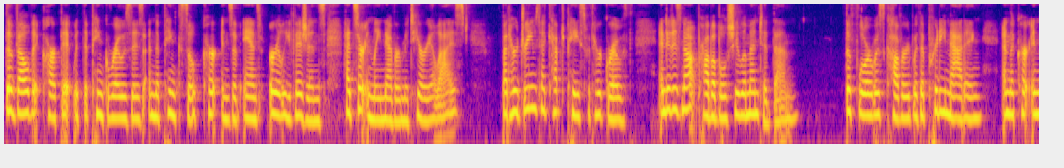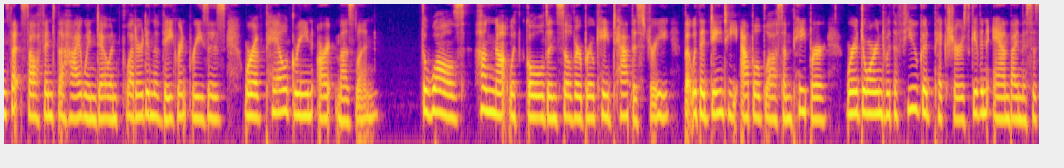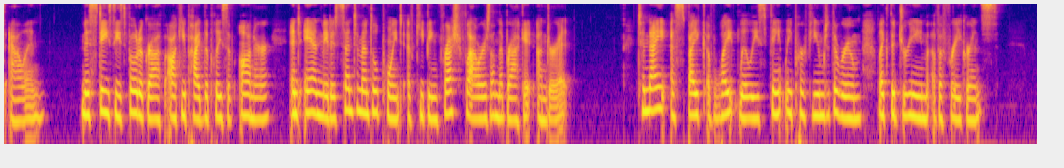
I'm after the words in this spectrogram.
The velvet carpet with the pink roses and the pink silk curtains of Anne's early visions had certainly never materialized, but her dreams had kept pace with her growth, and it is not probable she lamented them. The floor was covered with a pretty matting, and the curtains that softened the high window and fluttered in the vagrant breezes were of pale green art muslin. The walls, hung not with gold and silver brocade tapestry, but with a dainty apple blossom paper, were adorned with a few good pictures given Anne by Mrs. Allan. Miss Stacy's photograph occupied the place of honor, and Anne made a sentimental point of keeping fresh flowers on the bracket under it. Tonight, a spike of white lilies faintly perfumed the room like the dream of a fragrance.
